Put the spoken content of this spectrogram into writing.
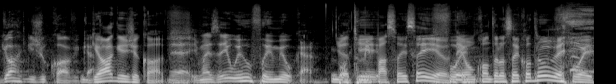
Georg Zhukov, cara. Georg Zhukov. É, mas aí o erro foi meu, cara. Já tu me passou isso aí, eu Foi. dei um Ctrl-C, Ctrl-V. Foi.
